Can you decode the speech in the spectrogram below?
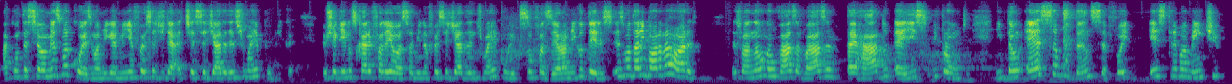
aconteceu a mesma coisa. Uma amiga minha foi assediada, assediada dentro de uma república. Eu cheguei nos caras e falei, ó, oh, essa menina foi assediada dentro de uma república, o que vocês vão fazer? Eu era amigo deles. Eles mandaram embora na hora. Eles falam, não, não, vaza, vaza, tá errado, é isso, e pronto. Então, essa mudança foi extremamente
